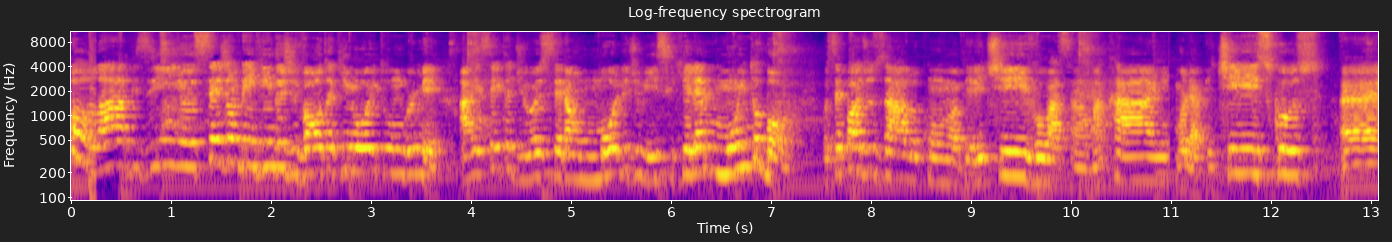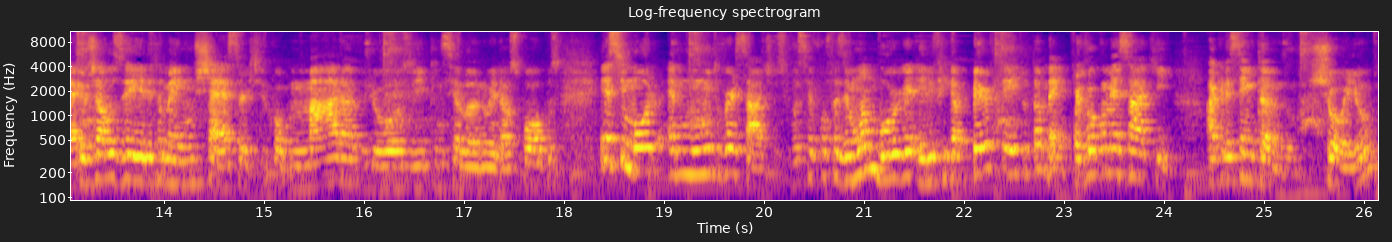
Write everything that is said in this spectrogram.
Olá, vizinhos! Sejam bem-vindos de volta aqui no 81 Gourmet. A receita de hoje será um molho de uísque que ele é muito bom. Você pode usá-lo com um aperitivo, assar uma carne, molhar petiscos. É, eu já usei ele também num Chester que ficou maravilhoso e pincelando ele aos poucos. Esse molho é muito versátil. Se você for fazer um hambúrguer, ele fica perfeito também. Eu vou começar aqui acrescentando shoyu,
